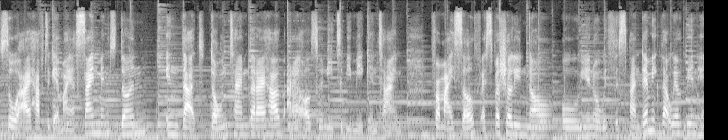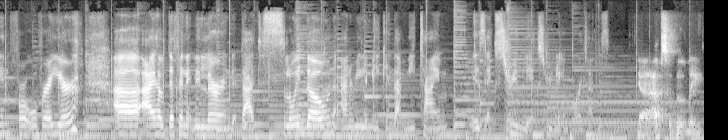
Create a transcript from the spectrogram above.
So I have to get my assignments done in that downtime that I have. And I also need to be making time for myself, especially now, you know, with this pandemic that we have been in for over a year. Uh, I have definitely learned that slowing down and really making that me time is extremely, extremely important. Yeah, absolutely.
